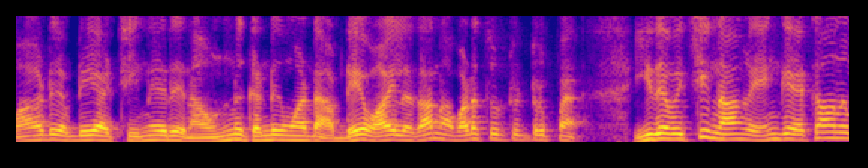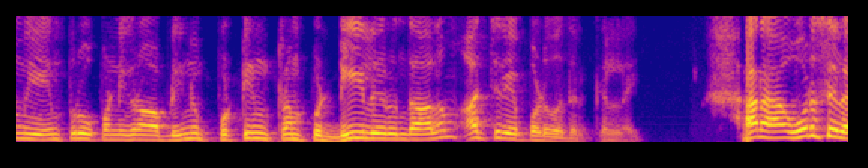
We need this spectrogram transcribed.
பாடு அப்படியே அடிச்சுனேரு நான் ஒன்றும் கண்டுக்க மாட்டேன். அப்படியே வாயில தான் நான் வட சுட்டுட்டு இருப்பேன். இதை வச்சு நாங்கள் எங்கள் எக்கானமியை இம்ப்ரூவ் பண்ணிக்கிறோம் அப்படின்னு புட்டின் ட்ரம்ப் டீல் இருந்தாலும் ஆச்சரியப்படுவதற்கில்லை. ஆனால் ஒரு சில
